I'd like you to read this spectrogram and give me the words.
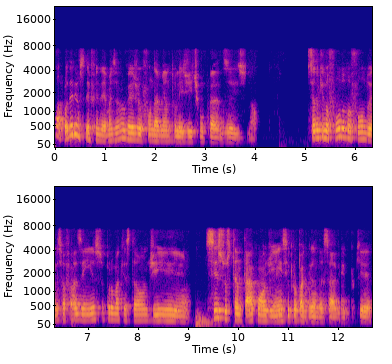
Não, poderiam se defender, mas eu não vejo fundamento legítimo para dizer isso, não. Sendo que no fundo, no fundo, eles só fazem isso por uma questão de se sustentar com audiência e propaganda, sabe? Porque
